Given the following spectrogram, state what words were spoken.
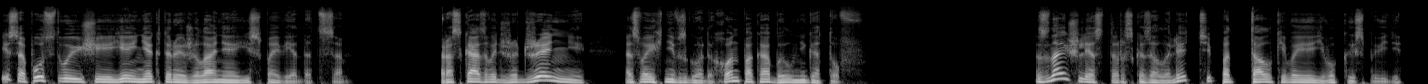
и сопутствующие ей некоторые желания исповедаться. Рассказывать же Дженни о своих невзгодах он пока был не готов. «Знаешь, Лестер», — сказала Летти, подталкивая его к исповеди.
